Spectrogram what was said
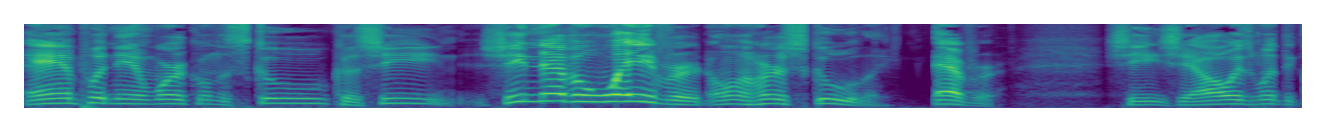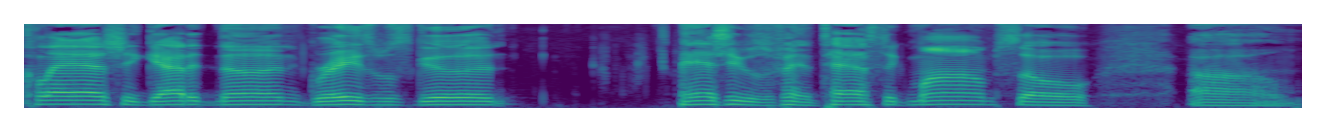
and putting in work on the school because she she never wavered on her schooling ever. She she always went to class. She got it done. Grades was good, and she was a fantastic mom. So, um,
